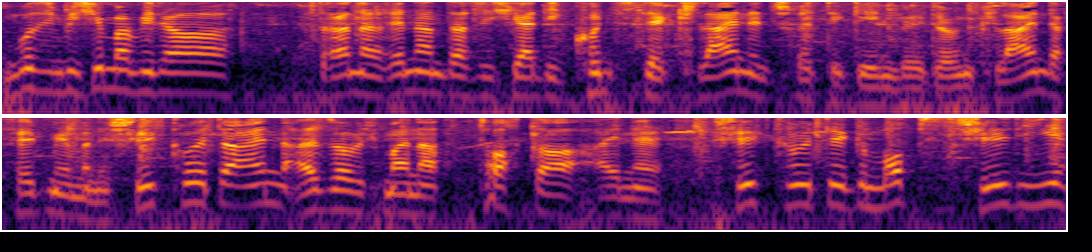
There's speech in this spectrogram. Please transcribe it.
muss ich mich immer wieder daran erinnern, dass ich ja die Kunst der kleinen Schritte gehen will. Und klein, da fällt mir immer eine Schildkröte ein. Also habe ich meiner Tochter eine Schildkröte gemobst, Schildi,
